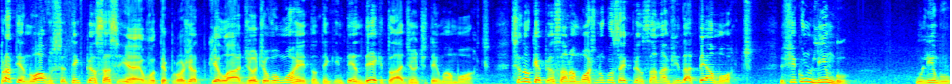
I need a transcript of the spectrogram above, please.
para ter novos, você tem que pensar assim: é, eu vou ter projeto porque lá adiante eu vou morrer, então tem que entender que lá adiante tem uma morte. Se não quer pensar na morte, não consegue pensar na vida até a morte. E fica um limbo, um limbo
